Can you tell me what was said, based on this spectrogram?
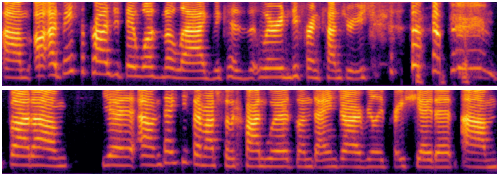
um I- i'd be surprised if there wasn't a lag because we're in different countries but um yeah, um, thank you so much for the kind words on Danger. I really appreciate it. Um,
